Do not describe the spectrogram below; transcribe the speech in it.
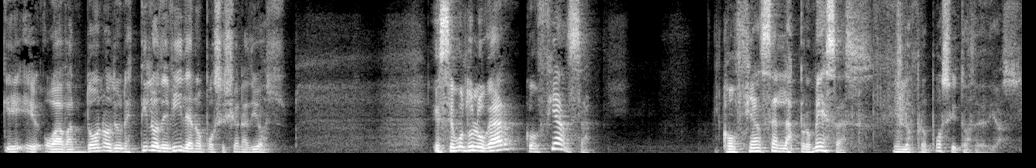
que, eh, o abandono de un estilo de vida en oposición a Dios. En segundo lugar, confianza. Confianza en las promesas y en los propósitos de Dios.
